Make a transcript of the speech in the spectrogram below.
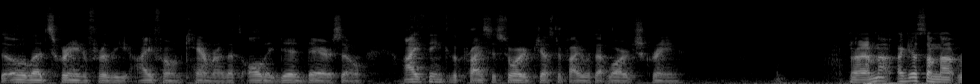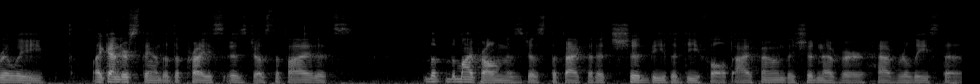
the OLED screen for the iPhone camera. That's all they did there. So I think the price is sort of justified with that large screen. Right. I'm not. I guess I'm not really like understand that the price is justified. It's the, the my problem is just the fact that it should be the default iPhone. They should never have released the,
